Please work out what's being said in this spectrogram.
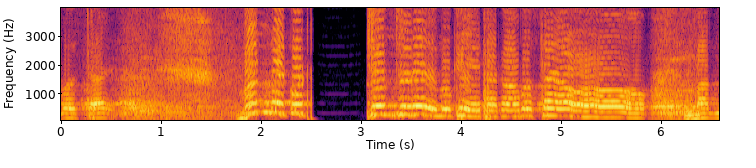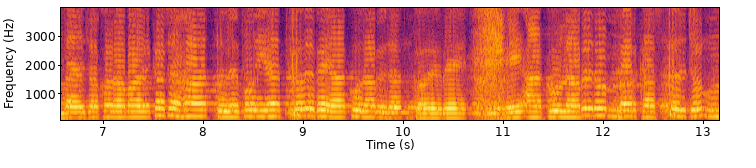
অবস্থায়, বান্দা কোট যন্ত্রণের মুখে থাকা অবস্থায় বান্দায় যখন আমার কাছে হাত তুলে পরিহাত করবে, আকুল আবেদন করবে, এই আকুল আবেদন দরখাস্তের জন্য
